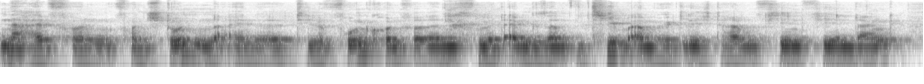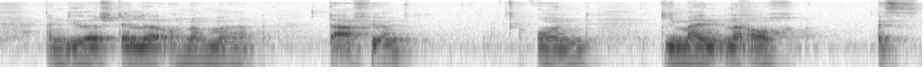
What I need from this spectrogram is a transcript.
innerhalb von, von Stunden eine Telefonkonferenz mit einem gesamten Team ermöglicht haben. Vielen, vielen Dank an dieser Stelle auch nochmal dafür. Und die meinten auch, es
